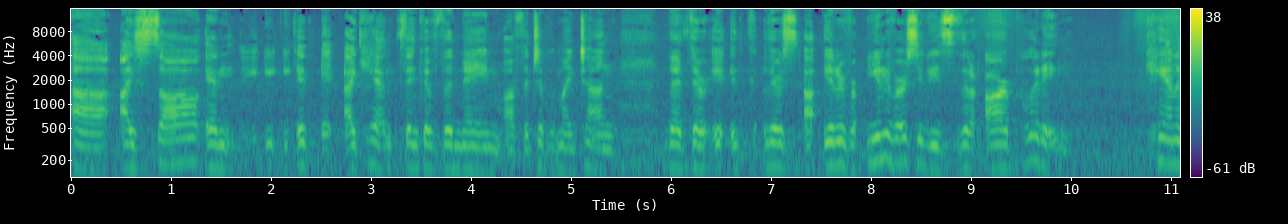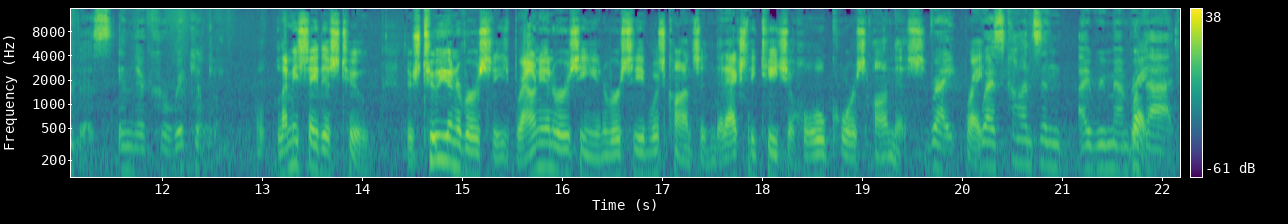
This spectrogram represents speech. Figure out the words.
Uh, I saw, and it, it, it, I can't think of the name off the tip of my tongue, that there there's uh, univer- universities that are putting cannabis in their curriculum. Let me say this too. There's two universities, Brown University and University of Wisconsin, that actually teach a whole course on this. Right. Right. Wisconsin, I remember Right. that.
